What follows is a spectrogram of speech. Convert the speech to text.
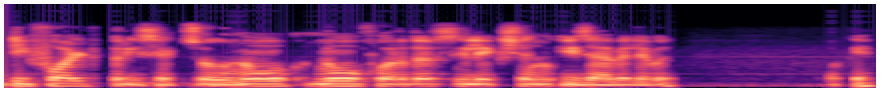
default preset. So no no further selection is available okay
